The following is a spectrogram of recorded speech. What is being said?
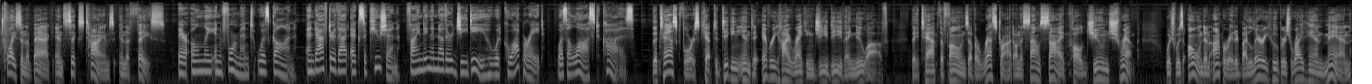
Twice in the back and six times in the face. Their only informant was gone, and after that execution, finding another GD who would cooperate was a lost cause. The task force kept digging into every high ranking GD they knew of. They tapped the phones of a restaurant on the south side called June Shrimp, which was owned and operated by Larry Hoover's right hand man,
